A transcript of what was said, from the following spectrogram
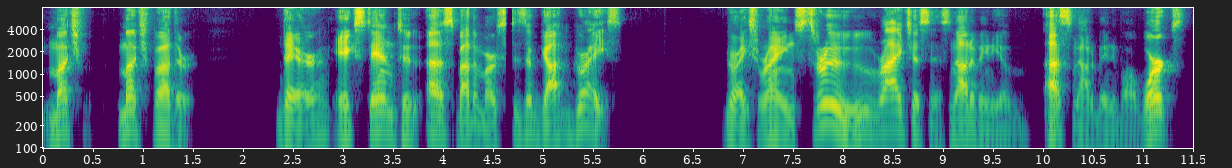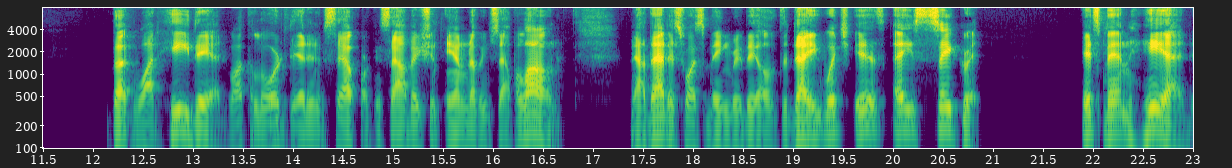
much, much further there extend to us by the mercies of God grace. Grace reigns through righteousness, not of any of us, not of any of our works, but what He did, what the Lord did in Himself, working salvation in and of Himself alone. Now, that is what's being revealed today, which is a secret. It's been hid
